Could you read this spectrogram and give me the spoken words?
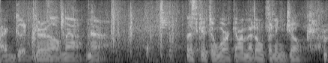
A good girl. Now, now, let's get to work on that opening joke. I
